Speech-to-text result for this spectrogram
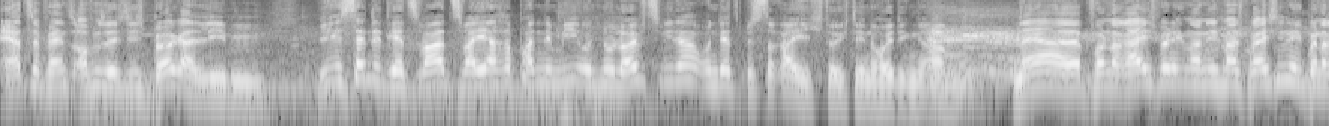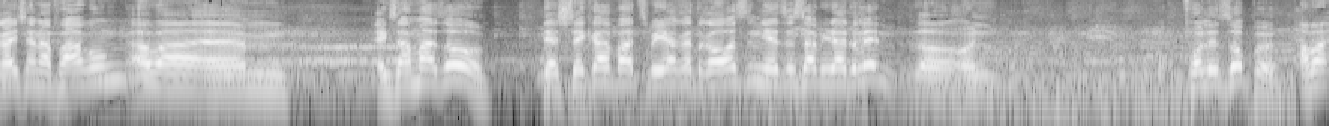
äh, Ärztefans offensichtlich Burger lieben. Wie ist denn das jetzt? War zwei Jahre Pandemie und nun läuft's wieder und jetzt bist du reich durch den heutigen Abend. Naja, äh, von reich würde ich noch nicht mal sprechen. Ich bin reich an Erfahrung, aber ähm, ich sag mal so, der Stecker war zwei Jahre draußen, jetzt ist er wieder drin. So, und volle Suppe. Aber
